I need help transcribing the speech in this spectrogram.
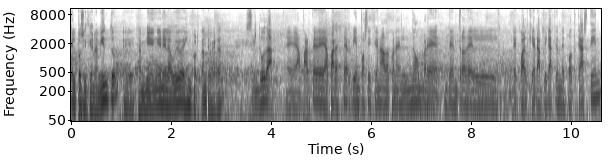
el posicionamiento, eh, también en el audio es importante, ¿verdad? Sin duda, aparte de aparecer bien posicionado con el nombre dentro de cualquier aplicación de podcasting,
